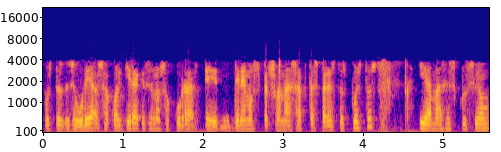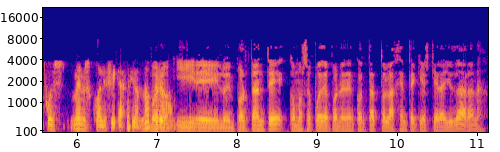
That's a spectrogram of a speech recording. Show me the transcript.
puestos de seguridad, o sea, cualquiera que se nos ocurra, eh, tenemos personas aptas para estos puestos y a más exclusión, pues menos cualificación, ¿no? Bueno, y eh, lo importante, ¿cómo se puede poner en contacto la gente que os quiera ayudar, Ana?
